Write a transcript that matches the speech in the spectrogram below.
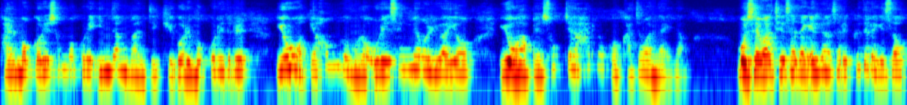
발목걸이 손목걸이 인장반지 귀걸이 목걸이들을 여호와께 헌금으로 우리의 생명을 위하여 여호와 앞에 속죄하려고 가져왔나이다. 모세와 제사장 엘르하살이 그들에게서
